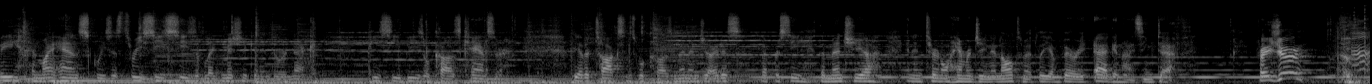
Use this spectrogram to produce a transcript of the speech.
me, and my hand squeezes three cc's of Lake Michigan into her neck. PCBs will cause cancer. The other toxins will cause meningitis, leprosy, dementia, and internal hemorrhaging, and ultimately a very agonizing death. Fraser? Uh,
